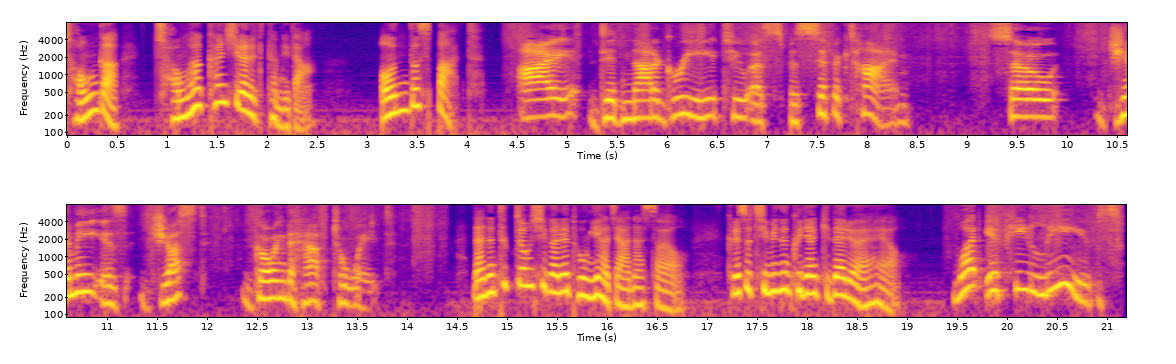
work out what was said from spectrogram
정각, 정확한 시간을 뜻합니다. on the spot. I did not agree to a specific time, so Jimmy is just going to have to wait. 나는 특정 시간에 동의하지 않았어요. 그래서 지미는 그냥 기다려야 해요. What if he leaves?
